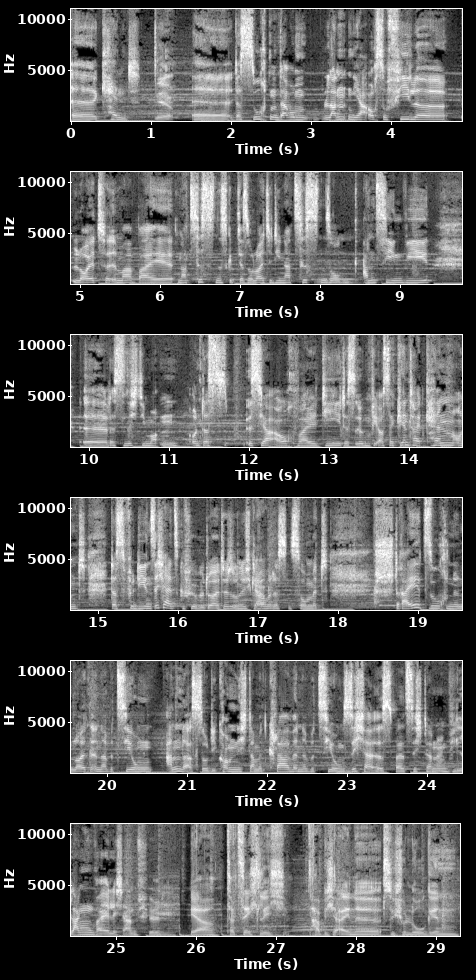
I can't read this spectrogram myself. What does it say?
äh, kennt. Ja. Äh, das sucht. Und darum landen ja auch so viele Leute immer bei Narzissten. Es gibt ja so Leute, die Narzissten so anziehen wie äh, das Licht die Motten. Und das ist ja auch, weil die das irgendwie aus der Kindheit kennen und das für die ein Sicherheitsgefühl bedeutet. Und ich glaube, das ist so mit streitsuchenden Leuten in einer Beziehung anders. So, die kommen nicht damit klar, wenn eine Beziehung sicher ist, weil es sich dann irgendwie langweilig anfühlt. Ja, tatsächlich habe ich eine Psychologin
